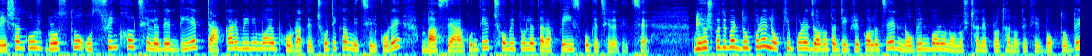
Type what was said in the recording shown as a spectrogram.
নেশাগ্রস্ত উচ্ছৃঙ্খল ছেলেদের দিয়ে টাকার বিনিময়ে ভোররাতে ছটিকা মিছিল করে বাসে আগুন দিয়ে ছবি তুলে তারা ফেসবুকে ছেড়ে দিচ্ছে। বৃহস্পতিবার দুপুরে লক্ষ্মীপুরে জনতা ডিগ্রি কলেজে নবীনবরণ অনুষ্ঠানে প্রধান অতিথির বক্তব্যে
